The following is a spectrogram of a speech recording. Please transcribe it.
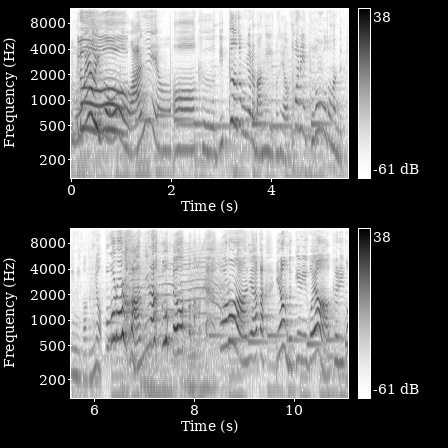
뭐예요 이거? 아니에요. 어 그 니트 종류를 많이 입으세요. 털이 보송보송한 느낌이거든요. 뽀로로 아니라고요. 뽀로로 아니야. 약간 이런 느낌이고요. 그리고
